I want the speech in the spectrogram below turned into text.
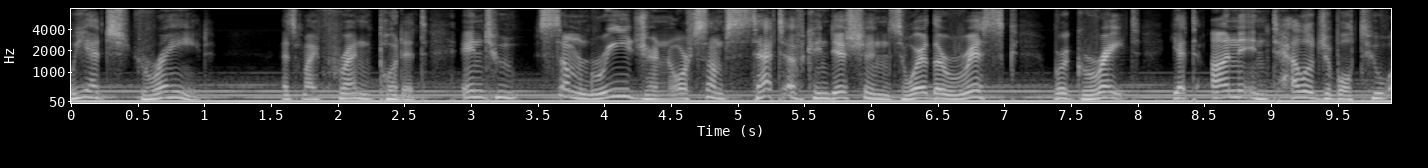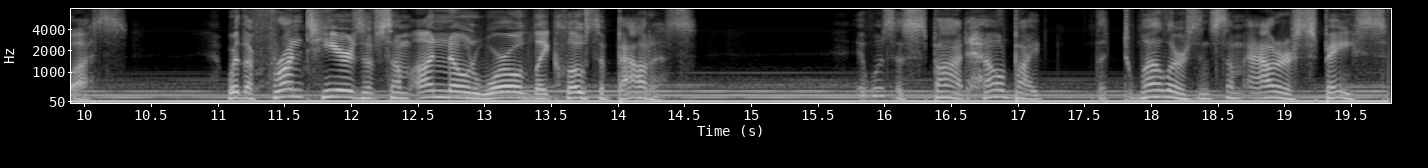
We had strayed, as my friend put it, into some region or some set of conditions where the risks were great yet unintelligible to us, where the frontiers of some unknown world lay close about us. It was a spot held by the dwellers in some outer space,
